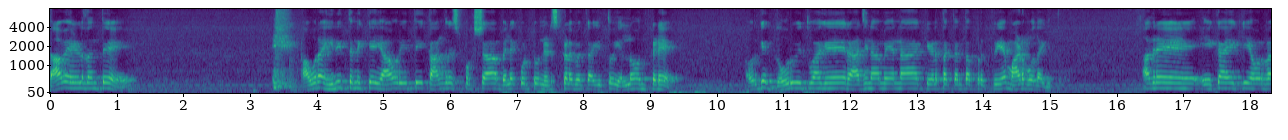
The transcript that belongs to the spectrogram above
ತಾವೇ ಹೇಳದಂತೆ ಅವರ ಹಿರಿತನಕ್ಕೆ ಯಾವ ರೀತಿ ಕಾಂಗ್ರೆಸ್ ಪಕ್ಷ ಬೆಲೆ ಕೊಟ್ಟು ನಡೆಸ್ಕೊಳ್ಬೇಕಾಗಿತ್ತು ಎಲ್ಲೋ ಒಂದು ಕಡೆ ಅವ್ರಿಗೆ ಗೌರವಿತವಾಗಿ ರಾಜೀನಾಮೆಯನ್ನು ಕೇಳ್ತಕ್ಕಂಥ ಪ್ರಕ್ರಿಯೆ ಮಾಡ್ಬೋದಾಗಿತ್ತು. ಆದರೆ ಏಕಾಏಕಿ ಅವ್ರನ್ನ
